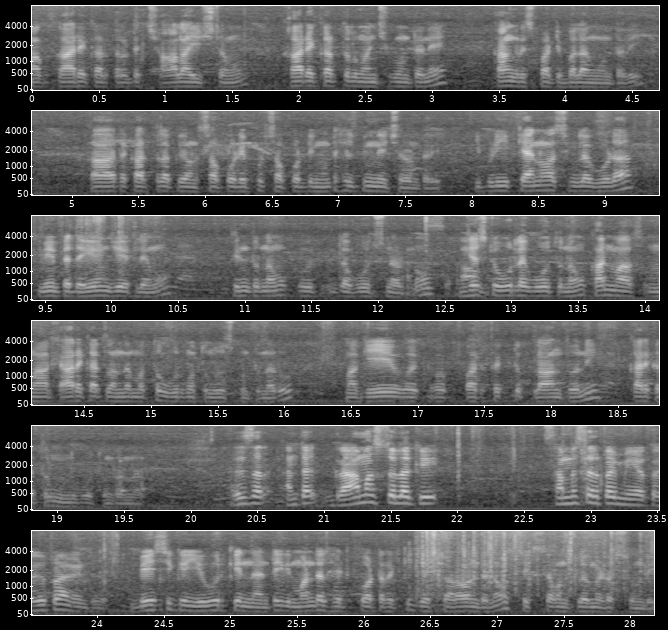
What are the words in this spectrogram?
మాకు కార్యకర్తలు అంటే చాలా ఇష్టము. కార్యకర్తలు మంచిగా ఉంటేనే కాంగ్రెస్ పార్టీ బలంగా ఉంటుంది. కార్యకర్తలకు ఏమైనా సపోర్ట్ ఎప్పుడు సపోర్టింగ్ ఉంటే హెల్పింగ్ నేచర్ ఉంటుంది. ఇప్పుడు ఈ క్యాన్వాసింగ్లో కూడా మేము పెద్ద ఏం చేయట్లేము. తింటున్నాము ఇట్లా కూర్చున్నట్టు. జస్ట్ ఊర్లోకి పోతున్నాము. కానీ మా మా కార్యకర్తలు అందరూ మొత్తం ఊరు మొత్తం చూసుకుంటున్నారు. మాకు ఏ పర్ఫెక్ట్ ప్లాన్తో కార్యకర్తలు ముందుకు పోతుంటున్నారు అదే సార్ అంటే గ్రామస్తులకి సమస్యలపై మీ యొక్క అభిప్రాయం ఏంటి? బేసిక్గా ఈ ఊరికి ఏంటంటే ఇది మండల్ హెడ్ క్వార్టర్కి జస్ట్ అరౌండ్ ఏమో సిక్స్ సెవెన్ కిలోమీటర్స్ ఉంది.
